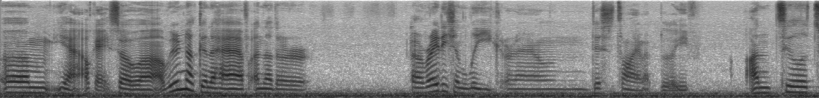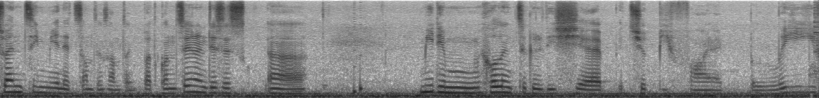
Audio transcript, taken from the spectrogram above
Um, yeah okay so uh, we're not gonna have another uh, radiation leak around this time I believe until 20 minutes something something. But considering this is uh, medium hull integrity ship it should be fine I believe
